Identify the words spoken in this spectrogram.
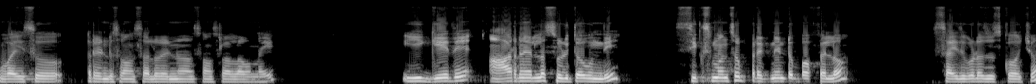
వయసు రెండు సంవత్సరాలు రెండున్నర సంవత్సరాలు అలా ఉన్నాయి. ఈ గేదె ఆరు నెలల సుడితో ఉంది. Six months pregnant buffalo size కూడా చూసుకోవచ్చు.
